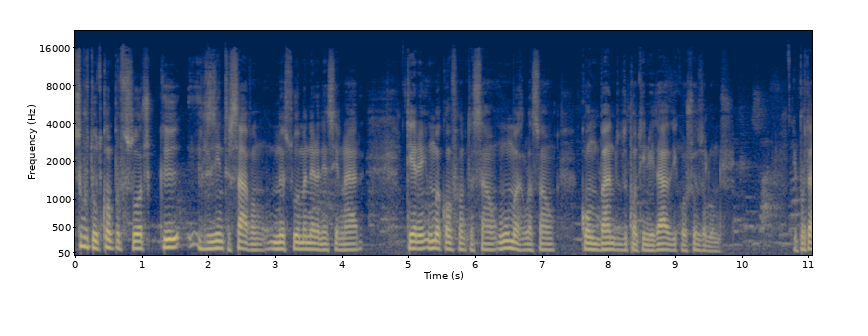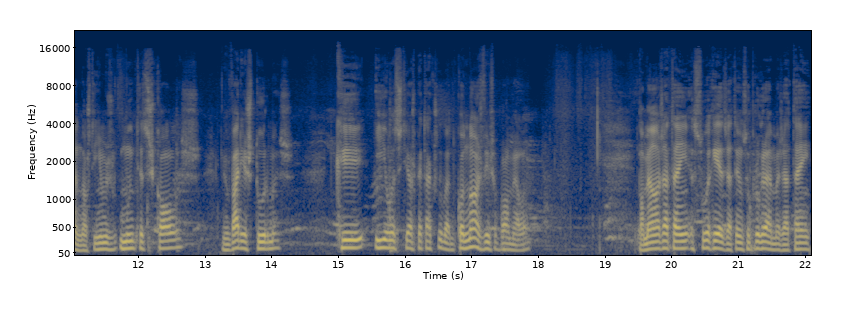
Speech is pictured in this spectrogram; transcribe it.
sobretudo com professores que lhes interessavam, na sua maneira de ensinar, terem uma confrontação, uma relação com um bando de continuidade e com os seus alunos. E, portanto, nós tínhamos muitas escolas, várias turmas, que iam assistir aos espetáculos do bando. Quando nós vimos para Palmela, Palmela já tem a sua rede, já tem o seu programa, já tem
